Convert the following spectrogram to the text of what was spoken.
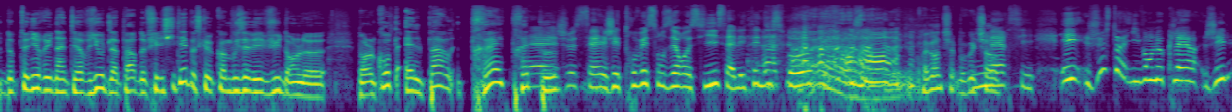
d'obtenir une interview de la part de Félicité parce que comme vous avez vu dans le dans le conte, elle parle très très Eh, peu. je sais, j'ai trouvé son 06, elle était dispo. Franchement, Vraiment beaucoup de chance. Merci. Et juste, Yvan Leclerc, j'ai lu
